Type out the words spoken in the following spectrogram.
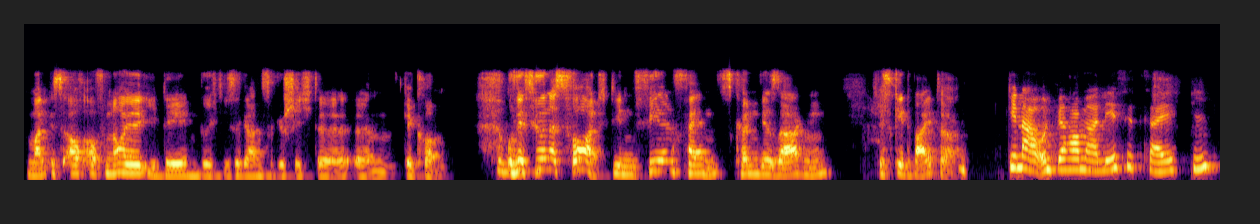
man ist auch auf neue Ideen durch diese ganze Geschichte ähm, gekommen. Und wir führen es fort. Den vielen Fans können wir sagen, es geht weiter. genau, und wir haben ein Lesezeichen.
